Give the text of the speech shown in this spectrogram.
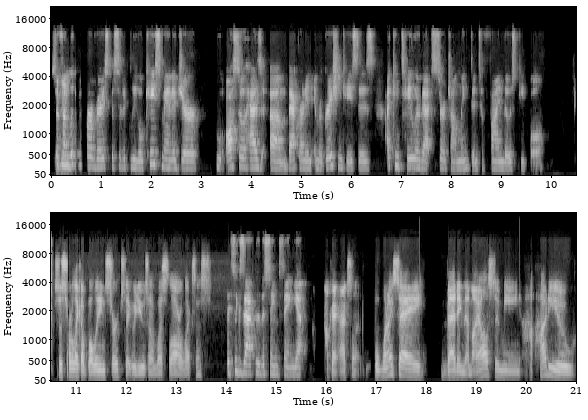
So mm-hmm. if I'm mm-hmm. looking for a very specific legal case manager who also has um, background in immigration cases, I can tailor that search on LinkedIn to find those people. So sort of like a Boolean search that you would use on Westlaw or Lexis? It's exactly the same thing. Yep. Okay, excellent. But when I say vetting them, I also mean how do you,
